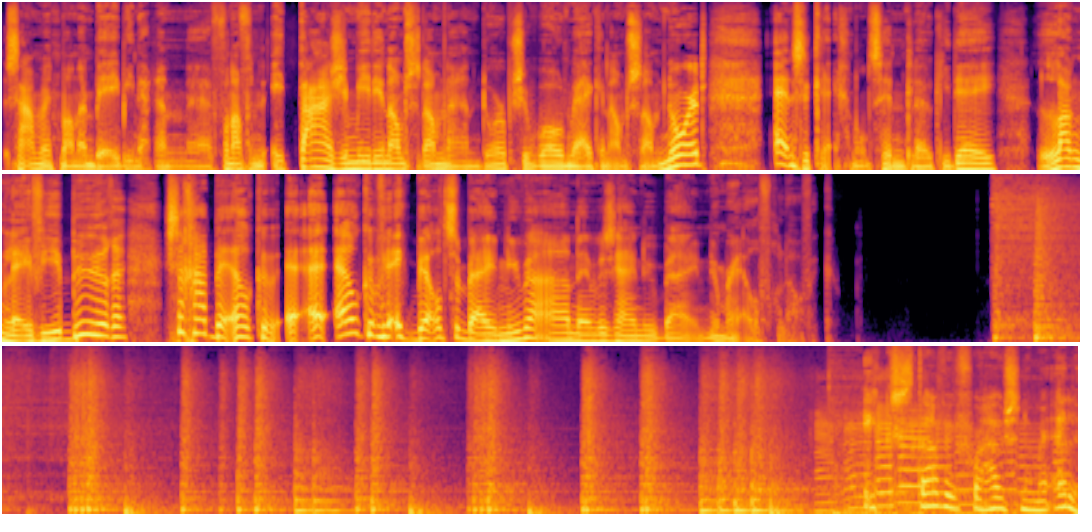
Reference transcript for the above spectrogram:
samen met man en baby naar een, uh, vanaf een etage midden in Amsterdam naar een dorpse woonwijk in Amsterdam-Noord. En ze kregen een ontzettend leuk idee. Lang leven je buren. Ze gaat bij elke, uh, elke week belt ze bij een nieuwe aan en we zijn nu bij nummer 11 geloof ik. Ik sta weer voor huis nummer 11.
